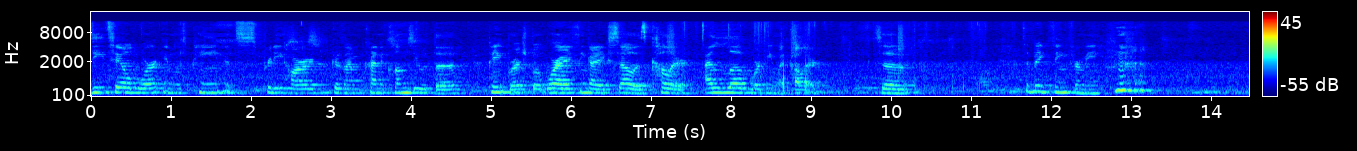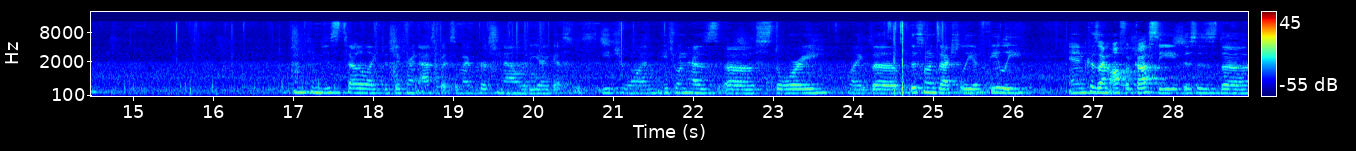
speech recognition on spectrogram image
detailed work, and with paint, it's pretty hard because I'm kind of clumsy with the paintbrush. But where I think I excel is color. I love working with color. It's a it's a big thing for me. You can just tell like the different aspects of my personality, I guess, with each one. Each one has a story. Like the this one's actually a Fili, and because I'm Afakasi, this is the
